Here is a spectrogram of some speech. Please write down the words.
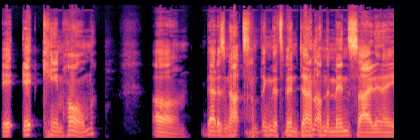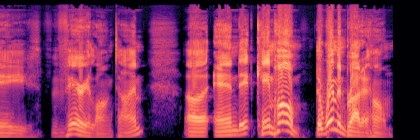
it it came home. Um, that is not something that's been done on the men's side in a very long time. Uh, and it came home. The women brought it home.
